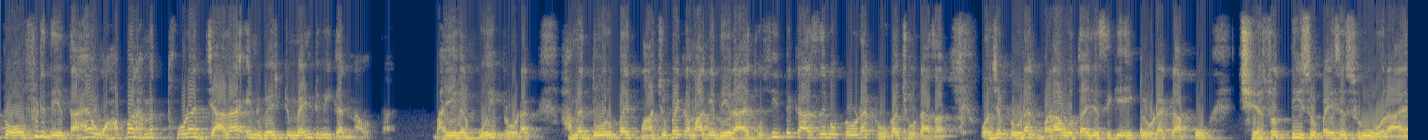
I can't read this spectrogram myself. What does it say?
प्रॉफिट देता है, वहाँ पर हमें थोड़ा ज़्यादा इन्वेस्टमेंट भी करना होता है। भाई, अगर कोई प्रोडक्ट हमें दो रुपए, पाँच रुपए कमा के दे रहा है तो उसी प्रकार से वो प्रोडक्ट होगा छोटा सा। और जब प्रोडक्ट बड़ा होता है, जैसे कि एक प्रोडक्ट आपको छह सौ तीस रुपए से शुरू हो रहा है,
